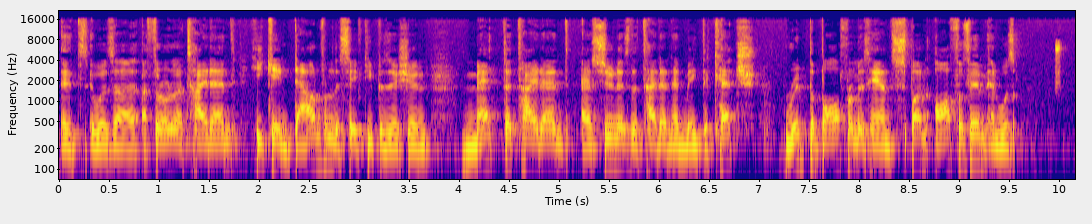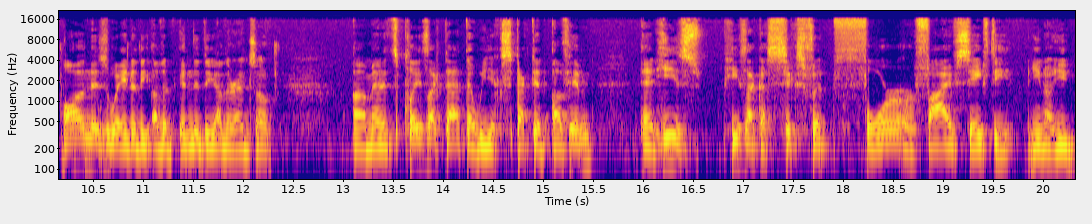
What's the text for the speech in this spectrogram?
it, it was a, a, throw to a tight end. He came down from the safety position, met the tight end as soon as the tight end had made the catch, ripped the ball from his hand, spun off of him, and was on his way to the other into the other end zone. Um, and it's plays like that that we expected of him, and he's he's like a six foot four or five safety. You know, you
